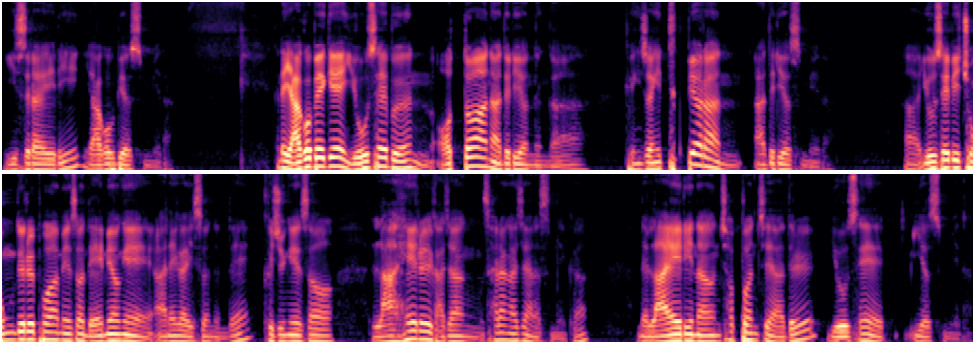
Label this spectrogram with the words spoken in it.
이스라엘이 야곱이었습니다. 근데 야곱에게 요셉은 어떠한 아들이었는가? 굉장히 특별한 아들이었습니다. 아, 요셉이 종들을 포함해서 네 명의 아내가 있었는데 그 중에서 라헬을 가장 사랑하지 않았습니까? 근데 라헬이 낳은 첫 번째 아들 요셉이었습니다.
